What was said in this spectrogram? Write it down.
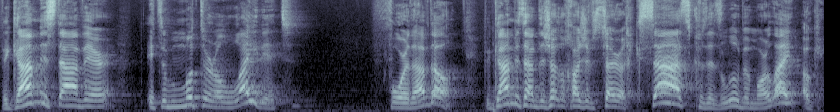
The gam mistaver. It's a mutter to light it for the avdal. The gam mistaver the shach of tzarich ksas because there's a little bit more light. Okay.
